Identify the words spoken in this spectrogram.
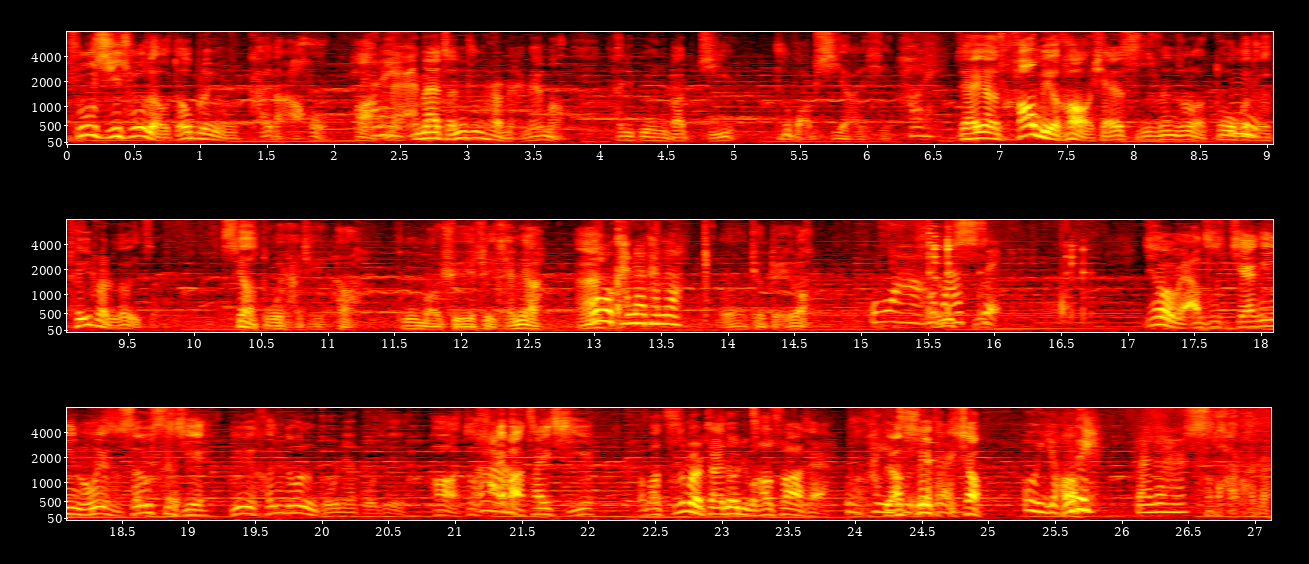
煮鸡煮肉都不能用开大火哈，慢慢蒸煮盘，慢慢冒，它就不容易把鸡煮爆皮啊那些。好嘞。然后好没有好，现在四十分钟了，剁过这个腿盘这个位置，只要剁下去哈，不冒血水，看没有？哦，看到看到。哦，就对了。哇，好巴适。你晓得为啥子今天给你弄的是手撕鸡？因为很多人过年过节哈都害怕宰鸡，怕把指纹宰到就不好耍了噻。不要撕得太小。哦，要得。来这哈儿。吃大块点，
